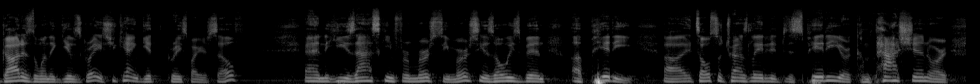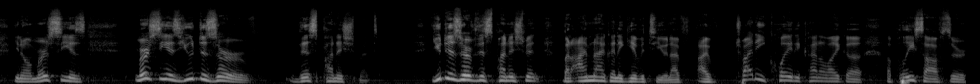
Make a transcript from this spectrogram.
God is the one that gives grace. You can't get grace by yourself and he's asking for mercy. Mercy has always been a pity. Uh, it's also translated as pity or compassion, or you know, mercy is Mercy is you deserve this punishment. You deserve this punishment, but I'm not going to give it to you. And I've, I've tried to equate it kind of like a, a police officer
